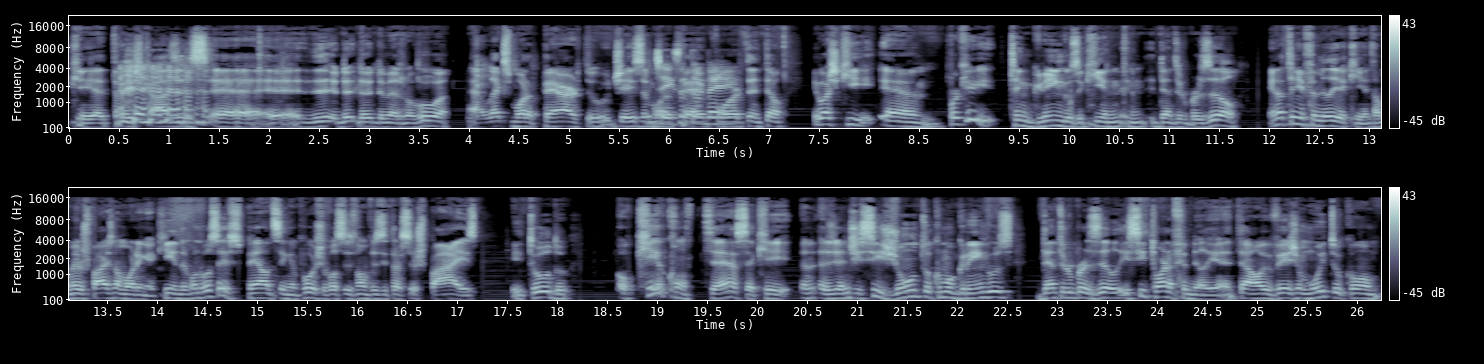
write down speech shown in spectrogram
que é três casas é, é, da mesma rua. Alex mora perto, Jason mora Jason perto. Então, eu acho que um, porque tem gringos aqui em, em, dentro do Brasil, eu não tenho família aqui, então meus pais não moram aqui. Então, quando vocês pensam, poxa, vocês vão visitar seus pais e tudo, o que acontece é que a gente se junta como gringos dentro do Brasil e se torna família. Então, eu vejo muito com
